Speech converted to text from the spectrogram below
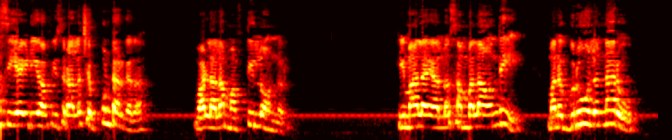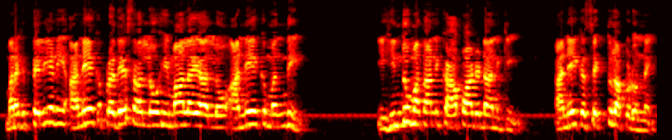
సిఐడి ఆఫీసర్ అలా చెప్పుకుంటారు కదా. వాళ్ళు అలా మఫ్తీల్లో ఉన్నారు. హిమాలయాల్లో సంబలా ఉంది. మన గురువులు ఉన్నారు. మనకు తెలియని అనేక ప్రదేశాల్లో హిమాలయాల్లో అనేక మంది ఈ హిందూ మతాన్ని కాపాడడానికి అనేక శక్తులు అక్కడ ఉన్నాయి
